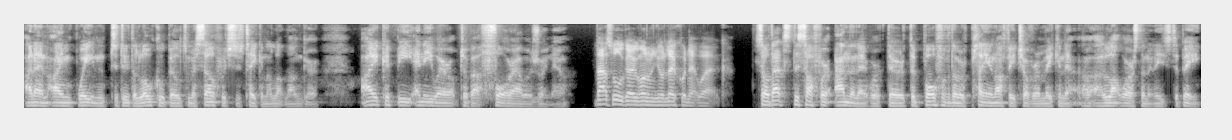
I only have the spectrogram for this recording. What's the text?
And then I'm waiting to do the local builds myself, which is taking a lot longer. I could be anywhere up to about four hours right now. That's all going on on your local network. So that's the software and the network. They're, the both of them are playing off each other and making it a, a, lot worse than it needs to be.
